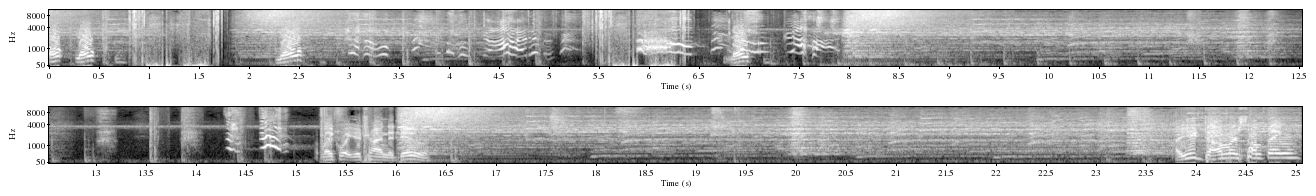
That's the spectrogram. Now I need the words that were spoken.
Oh, nope. Nope. Help! Oh God! Help! Nope. God! I like what you're trying to do. Are you dumb or something?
